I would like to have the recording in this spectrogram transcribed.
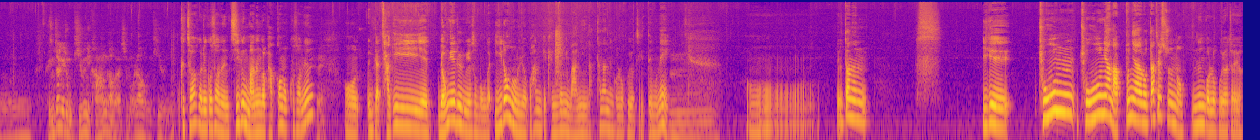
오, 굉장히 좀 기운이 강한가 봐요. 지금 올라오는 기운이. 그쵸? 그리고서는 지금 많은 걸 바꿔놓고서는 네. 어, 그러니까 자기의 명예를 위해서 뭔가 이뤄놓으려고 하는 게 굉장히 많이 나타나는 걸로 보여지기 때문에, 음, 어, 일단은, 이게 좋은, 좋으냐 나쁘냐로 따질 수는 없는 걸로 보여져요.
